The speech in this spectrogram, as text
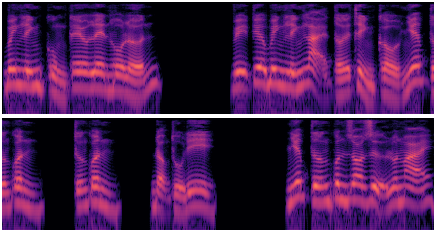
Binh lính cùng kêu lên hô lớn. Vị kêu binh lính lại tới thỉnh cầu nhiếp tướng quân, tướng quân, động thủ đi. Nhiếp tướng quân do dự luôn mãi,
